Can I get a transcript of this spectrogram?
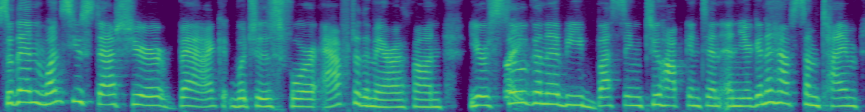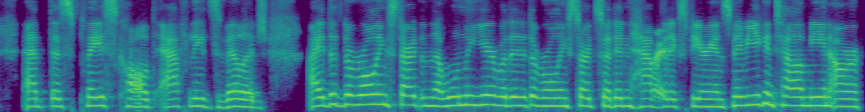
So then once you stash your bag, which is for after the marathon, you're still right. going to be busing to Hopkinton and you're going to have some time at this place called Athletes Village. I did the rolling start in the only year where they did the rolling start, so I didn't have right. that experience. Maybe you can tell me and our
